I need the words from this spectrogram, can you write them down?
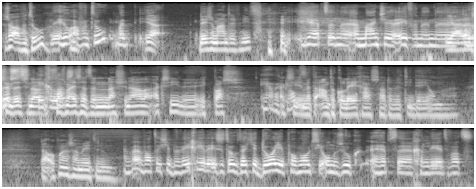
Zo af en toe. Nee, heel af en toe. Maar ja. Deze maand even niet. je hebt een, een, maandje even een. Ja, dat is, dat is, nou, volgens mij is dat een nationale actie, de Ik Pas ja, actie. Klopt. En met een aantal collega's hadden we het idee om uh, daar ook maar eens aan mee te doen. En wat is je beweegreden? Is het ook dat je door je promotieonderzoek hebt uh, geleerd wat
